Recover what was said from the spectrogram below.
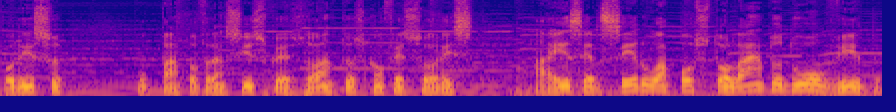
Por isso, o Papa Francisco exorta os confessores a exercer o apostolado do ouvido,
